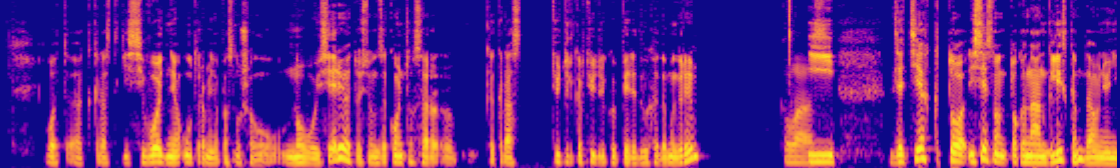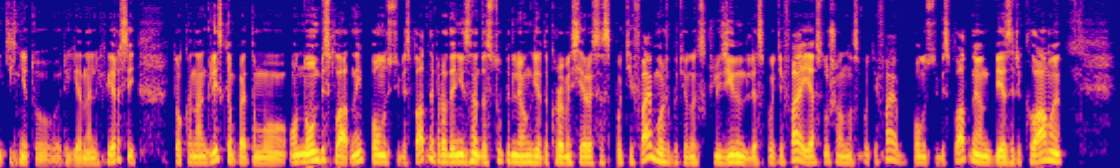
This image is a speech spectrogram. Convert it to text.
Вот э, как раз-таки сегодня утром я послушал новую серию, то есть он закончился как раз тютелька в тютельку перед выходом игры. Класс. И для тех, кто... Естественно, он только на английском, да, у него никаких нету региональных версий, только на английском, поэтому он, он бесплатный, полностью бесплатный. Правда, я не знаю, доступен ли он где-то кроме сервиса Spotify, может быть, он эксклюзивный для Spotify. Я слушал на Spotify, полностью бесплатный, он без рекламы,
